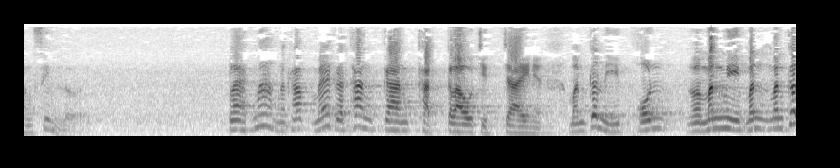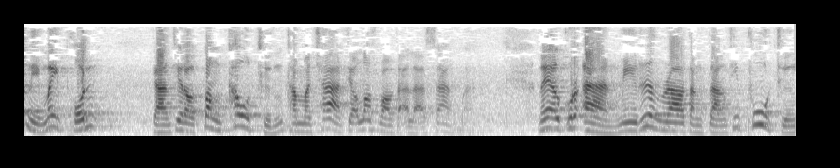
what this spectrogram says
ทั้งสิ้นเลย แปลกมากนะครับ แม้กระทั่งการขัดเกลาจิตใจเนี่ย มันก็หนีพ้นมันมีมันมันก็หนีไม่พ้น การที่เราต้องเข้าถึงธรรมชาติที่อัลลอฮฺสุบานตะลาสร้างมา ในอัลกุรอานมีเรื่องราวต่าง ๆ ที่พูดถึง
